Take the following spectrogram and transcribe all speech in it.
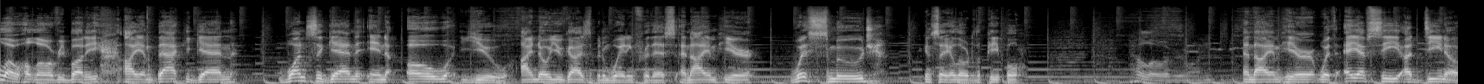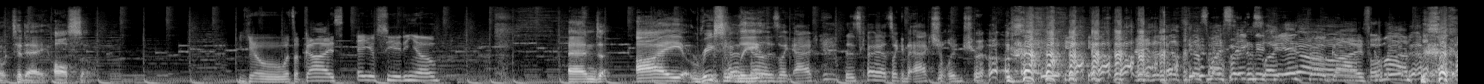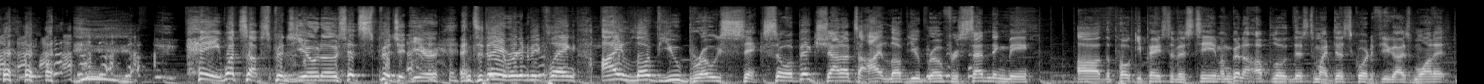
Hello, hello, everybody. I am back again, once again in OU. I know you guys have been waiting for this, and I am here with Smooge. You can say hello to the people. Hello, everyone. And I am here with AFC Adinho today, also. Yo, what's up, guys? AFC Adinho. And I recently. This guy, has like, act- this guy has like an actual intro. Hey, that's, that's my I'm signature like, intro, yo. guys. Come on. Hey, what's up, Spidgeotos? It's Spidget here, and today we're going to be playing I Love You Bro 6. So a big shout out to I Love You Bro for sending me uh, the pokey paste of his team. I'm going to upload this to my Discord if you guys want it.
